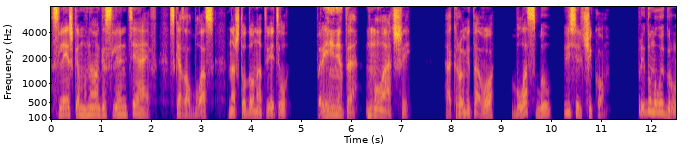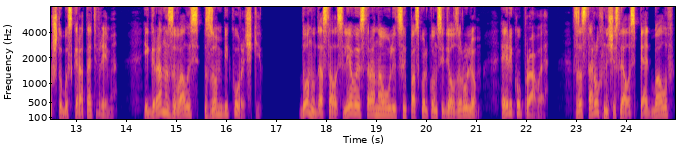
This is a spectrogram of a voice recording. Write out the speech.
«Слишком много слюнтяев», — сказал Блас, на что Дон ответил «Принято, младший». А кроме того, Блас был весельчаком. Придумал игру, чтобы скоротать время. Игра называлась «Зомби-курочки». Дону досталась левая сторона улицы, поскольку он сидел за рулем, Эрику — правая. За старух начислялось 5 баллов,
